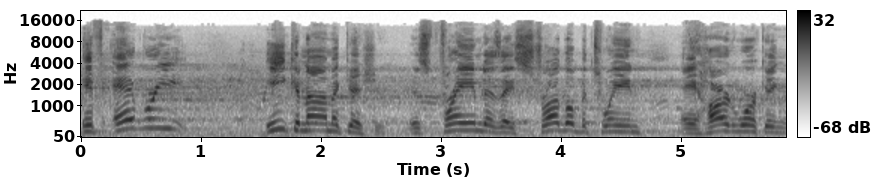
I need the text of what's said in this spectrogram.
If every economic issue. Is framed as a struggle between a hardworking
